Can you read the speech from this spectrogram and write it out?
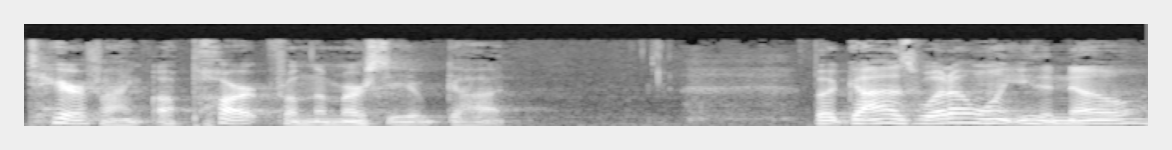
Terrifying apart from the mercy of God. But, guys, what I want you to know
